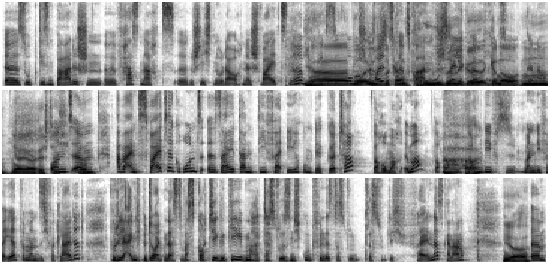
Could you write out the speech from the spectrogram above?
äh, so diesen badischen äh, Fastnachtsgeschichten äh, oder auch in der Schweiz, ne? Wo ja, diese komischen Holzköpfe so an, gruselige, genau. So, genau. Ja, ja, richtig. Und ähm, ja. aber ein zweiter Grund äh, sei dann die Verehrung der Götter. Warum auch immer, warum, warum die, man die verehrt, wenn man sich verkleidet, würde ja eigentlich bedeuten, dass was Gott dir gegeben hat, dass du es nicht gut findest, dass du, dass du dich veränderst, keine Ahnung. Ja. Ähm,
